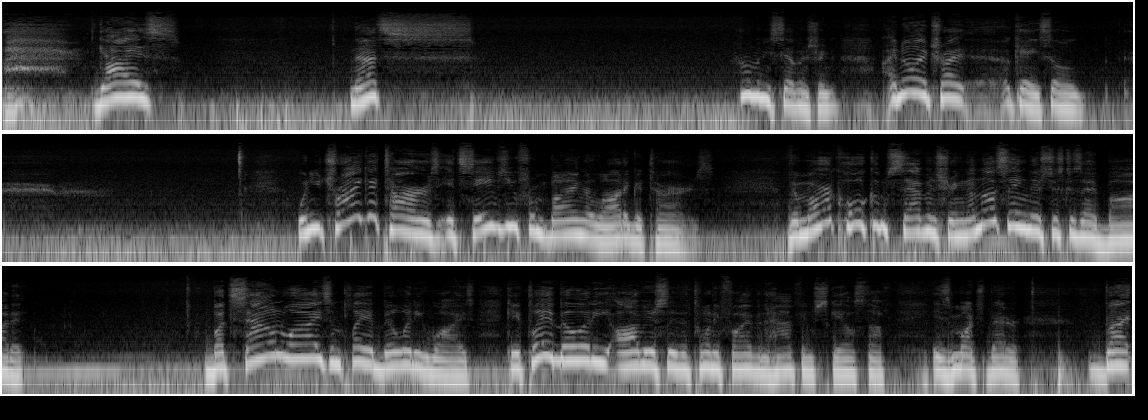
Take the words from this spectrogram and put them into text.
guys, that's how many seven string? I know I try. Okay, so when you try guitars, it saves you from buying a lot of guitars. The Mark Holcomb seven string. I'm not saying this just because I bought it, but sound wise and playability wise. Okay, playability obviously the 25 and a half inch scale stuff is much better, but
